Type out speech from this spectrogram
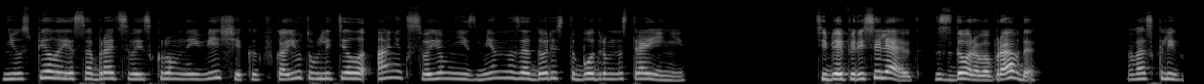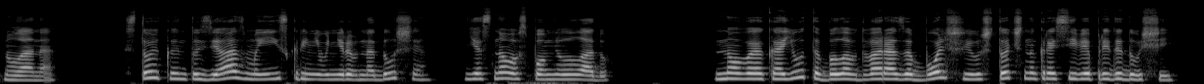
Не успела я собрать свои скромные вещи, как в каюту влетела Аник в своем неизменно задористо-бодром настроении. «Тебя переселяют! Здорово, правда?» Воскликнула она. Столько энтузиазма и искреннего неравнодушия. Я снова вспомнила Ладу. Новая каюта была в два раза больше и уж точно красивее предыдущей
